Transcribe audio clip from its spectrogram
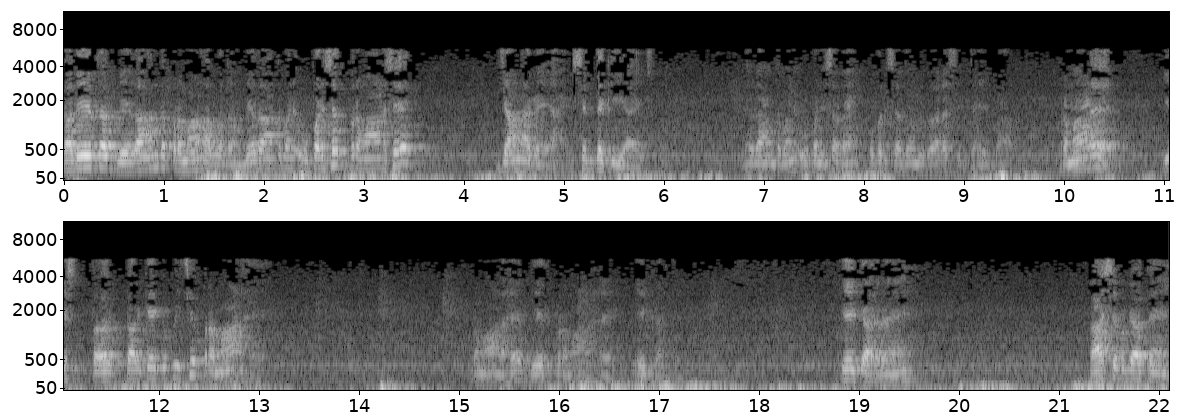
तदेत वेदांत प्रमाण अवगतम। वेदांत मान उपनिषद प्रमाण से जाना गया है, सिद्ध किया है इसको। वेदांत मान उपनिषद है, उपनिषदों के द्वारा सिद्ध है बात। प्रमाण है, इस तर्क के पीछे प्रमाण है। प्रमाण है, वेद प्रमाण है, ये कहते हैं। ये कह रहे हैं भाष्य में कहते हैं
